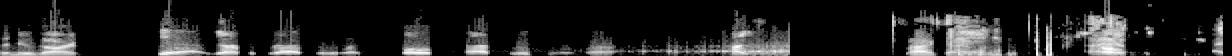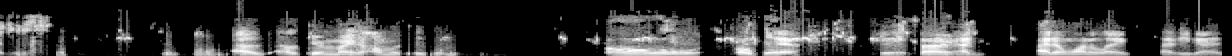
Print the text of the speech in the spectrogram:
the new guard. yeah, yep, exactly. Like both Actage and uh, Kaisen podcast. And I Oh, I just, I was, I was giving money to homeless people. oh, okay. Yeah. Yeah. Sorry. I, I don't want to like have you guys.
